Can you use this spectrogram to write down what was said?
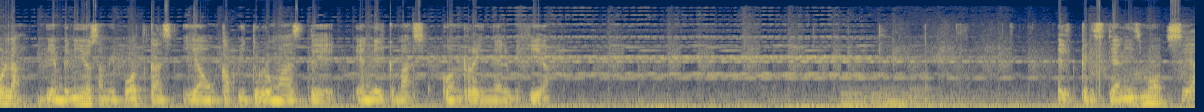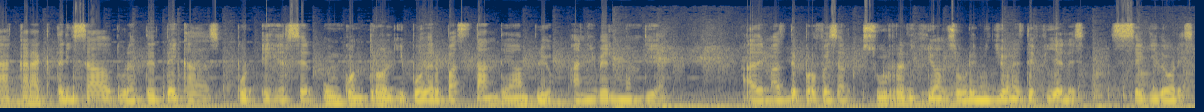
Hola, bienvenidos a mi podcast y a un capítulo más de Enigmas con Reinel Mejía. El cristianismo se ha caracterizado durante décadas por ejercer un control y poder bastante amplio a nivel mundial, además de profesar su religión sobre millones de fieles, seguidores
